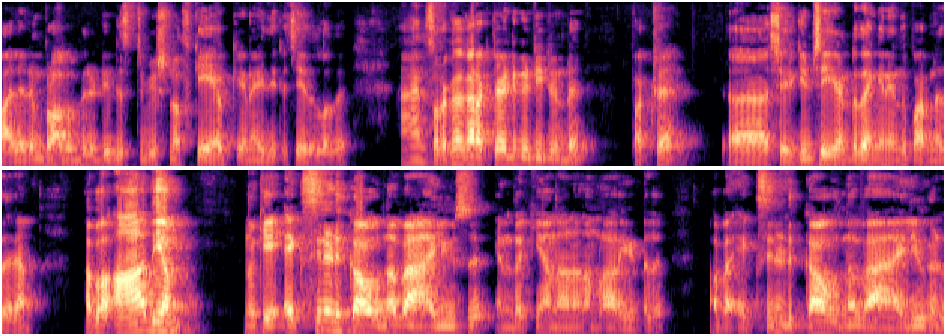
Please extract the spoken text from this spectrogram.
പലരും പ്രോബബിലിറ്റി ഡിസ്ട്രിബ്യൂഷൻ ഓഫ് കെ ഒക്കെയാണ് എഴുതിയിട്ട് ചെയ്തുള്ളത്. ആൻസറൊക്കെ കറക്റ്റായിട്ട് കിട്ടിയിട്ടുണ്ട്. പക്ഷേ ശരിക്കും ചെയ്യേണ്ടത് എങ്ങനെയെന്ന് പറഞ്ഞു തരാം അപ്പോൾ ആദ്യം നോക്കിയേ എക്സിന് എടുക്കാവുന്ന വാല്യൂസ് എന്തൊക്കെയാണെന്നാണ് നമ്മൾ അറിയേണ്ടത്. അപ്പോൾ എക്സിന് എടുക്കാവുന്ന വാല്യൂകൾ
